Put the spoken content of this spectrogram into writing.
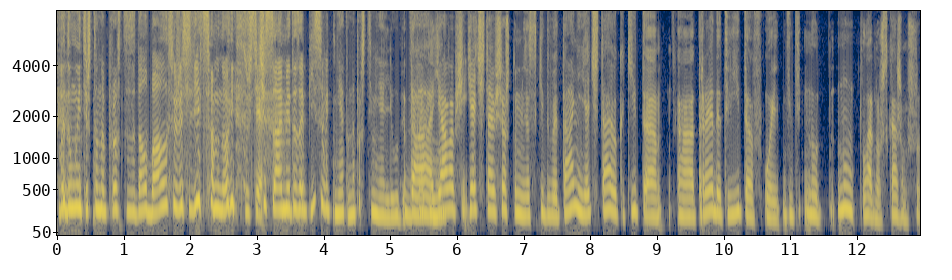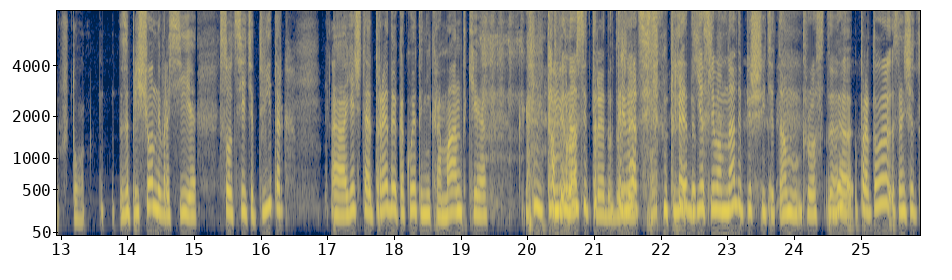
Вы думаете, что она просто задолбалась уже сидеть со мной Слушайте, часами это записывать? Нет, она просто меня любит. Да, поэтому... я вообще, я читаю все, что мне скидывает Таня, я читаю какие-то э, треды твитов, ой, ну, ну ладно уж скажем, что, что запрещенный в России соцсети Твиттер, а, я читаю треды какой-то некромантки. Там 12 тредов, 13 тредов. Если вам надо, пишите, там просто... Да, про то, значит,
